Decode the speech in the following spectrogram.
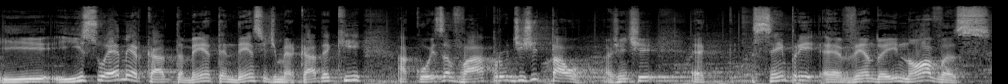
E, e isso é mercado também, a tendência de mercado é que a coisa vá para o digital. A gente é sempre é, vendo aí novas,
